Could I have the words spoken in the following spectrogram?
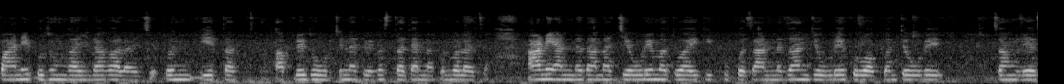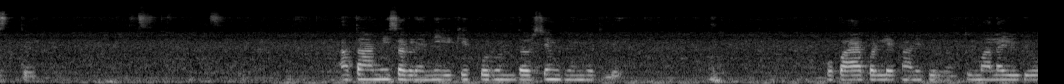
पाणी पुजून गाईला घालायचे पण येतात. आपले जोडचे नातेवाईक असतात त्यांना पण बोलायचं. आणि अन्नदानाचे एवढे महत्त्व आहे की खूपच. अन्नदान जेवढे करू आपण तेवढे चांगले असते. आता आम्ही सगळ्यांनी एक एक करून दर्शन घेऊन घेतले. व पाया पडले पाणी फिरवून तुम्हाला व्हिडिओ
